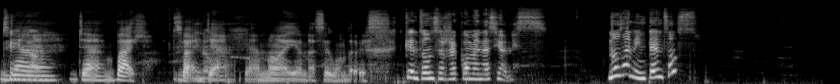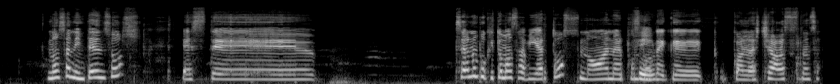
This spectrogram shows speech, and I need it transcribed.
Sí, ya, no. ya, bye. Sí, bye, no. ya, ya no hay una segunda vez. Que entonces, recomendaciones. No sean intensos. No sean intensos. Este. Sean un poquito más abiertos, ¿no? En el punto Sí. de que con las chavas que están.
